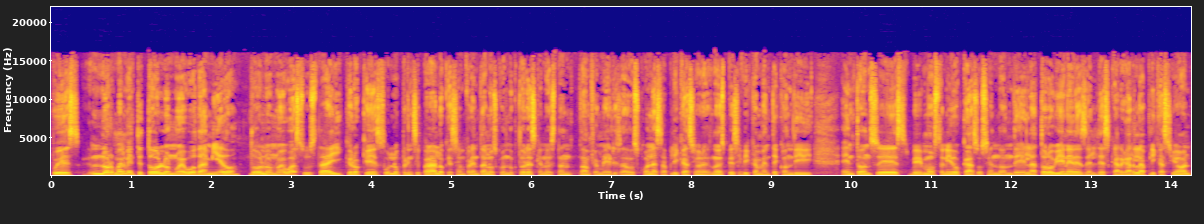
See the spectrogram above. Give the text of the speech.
Pues normalmente todo lo nuevo da miedo, todo lo nuevo asusta y creo que es lo principal a lo que se enfrentan los conductores que no están tan familiarizados con las aplicaciones, no específicamente con Didi. Entonces hemos tenido casos en donde el atoro viene desde el descargar la aplicación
